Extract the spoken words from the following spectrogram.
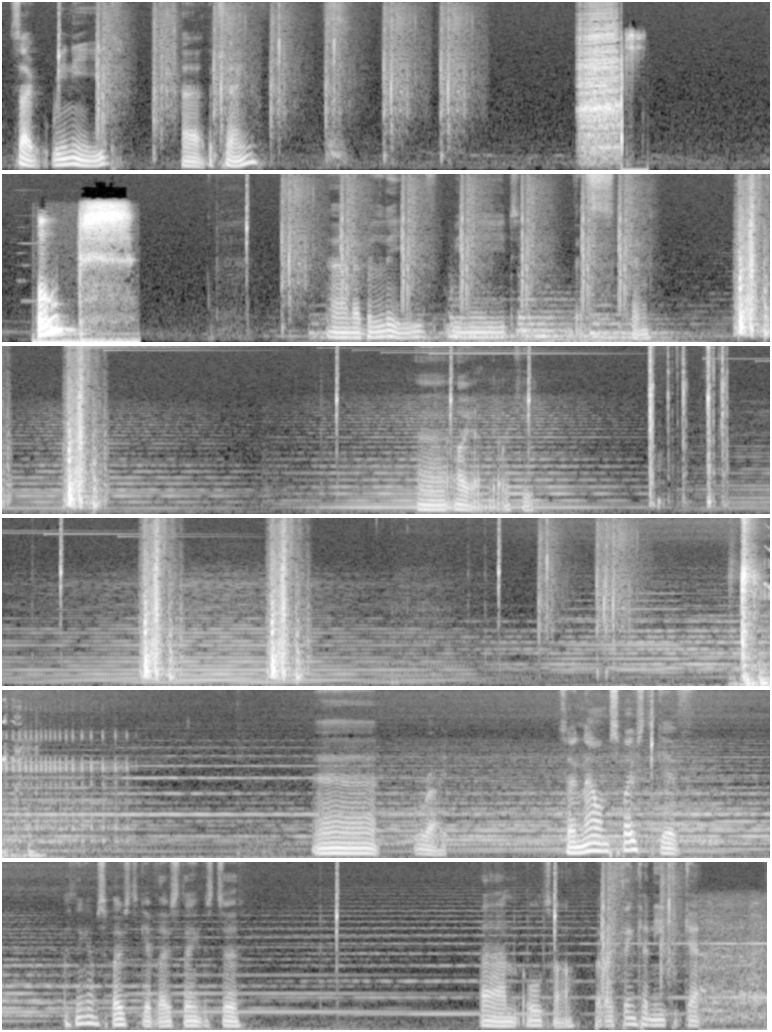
so we need uh, the chain. Oops. And I believe we need this thing. So now I'm supposed to give. I think I'm supposed to give those things to um, Ultar, but I think I need to get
